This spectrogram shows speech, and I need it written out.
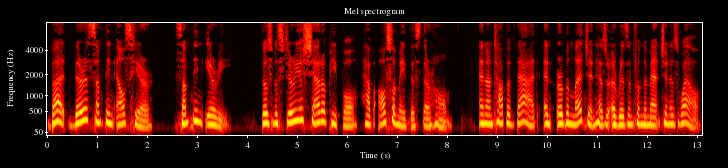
But there is something else here, something eerie. Those mysterious shadow people have also made this their home. And on top of that, an urban legend has arisen from the mansion as well.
